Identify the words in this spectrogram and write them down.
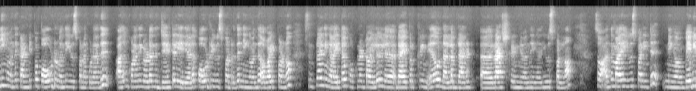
நீங்கள் வந்து கண்டிப்பாக பவுட்ரு வந்து யூஸ் பண்ணக்கூடாது. அதுவும் குழந்தைங்களோட அந்த ஜென்டல் ஏரியாவில் பவுட்ரு யூஸ் பண்ணுறதை நீங்கள் வந்து அவாய்ட் பண்ணணும். சிம்பிளாக நீங்கள் லைட்டாக கோகோனட் ஆயிலோ இல்லை டயப்பர் க்ரீம் ஏதோ ஒரு நல்ல பிராண்டட் ரேஷ் க்ரீம் வந்து நீங்கள் யூஸ் பண்ணலாம். ஸோ அந்த மாதிரி யூஸ் பண்ணிவிட்டு நீங்கள் பேபி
